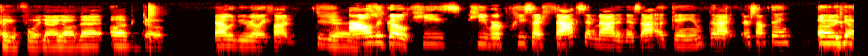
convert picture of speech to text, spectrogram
playing Fortnite and all that. Oh, that'd be dope. That would be really fun. Yeah. Al the goat. He's he rep- he said facts and Madden. Is that a game that I or something? Uh, yeah,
